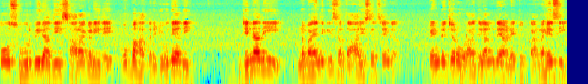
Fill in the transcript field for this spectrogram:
ਉਹ ਸੂਰਬੀਰਾਂ ਦੀ, ਸਾਰਾ ਗੜੀ ਦੇ, ਉਹ ਬਹਾਦਰ ਯੋਧਿਆਂ ਦੀ, ਜਿਨ੍ਹਾਂ ਦੀ ਨੁਮਾਇੰਦਗੀ ਸਰਦਾਰ ਈਸਰ ਸਿੰਘ ਪਿੰਡ ਝਰੋੜਾ ਜ਼ਿਲ੍ਹਾ ਲੁਧਿਆਣੇ ਤੋਂ ਕਰ ਰਹੇ ਸੀ।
